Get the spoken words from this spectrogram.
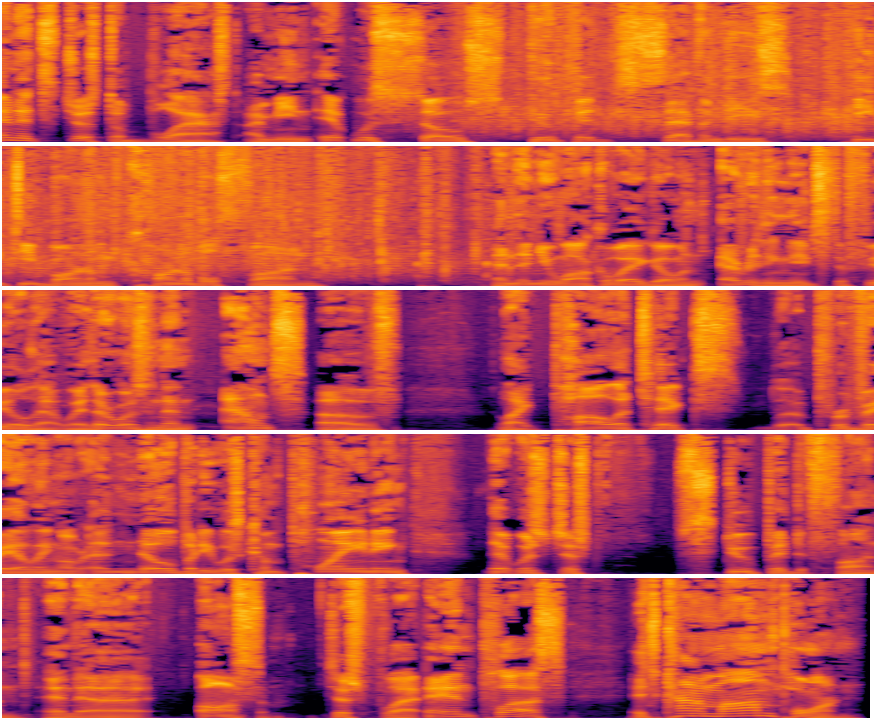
And it's just a blast. I mean, it was so stupid 70s P.T. Barnum carnival fun. And then you walk away going, everything needs to feel that way. There wasn't an ounce of like politics uh, prevailing over, and nobody was complaining. It was just stupid fun and uh, awesome, just flat. And plus, it's kind of mom porn.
